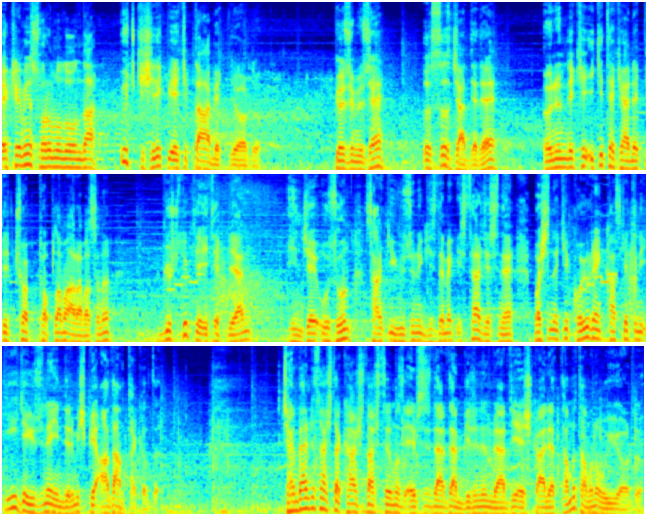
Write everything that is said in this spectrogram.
Ekrem'in sorumluluğunda üç kişilik bir ekip daha bekliyordu. Gözümüze ıssız caddede önündeki iki tekerlekli çöp toplama arabasını güçlükle itekleyen ince uzun sanki yüzünü gizlemek istercesine başındaki koyu renk kasketini iyice yüzüne indirmiş bir adam takıldı. Çemberli taşta karşılaştığımız evsizlerden birinin verdiği eşkale tamı tamına uyuyordu.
